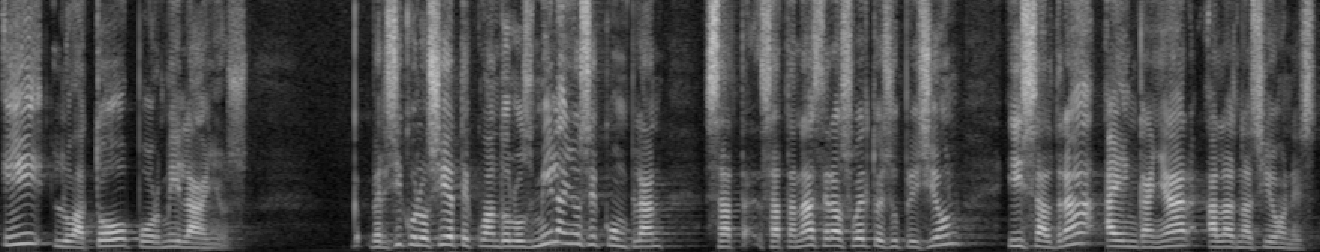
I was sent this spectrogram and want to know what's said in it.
y lo ató por mil años. Versículo 7, cuando los mil años se cumplan, Satanás será suelto de su prisión y saldrá a engañar a las naciones.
